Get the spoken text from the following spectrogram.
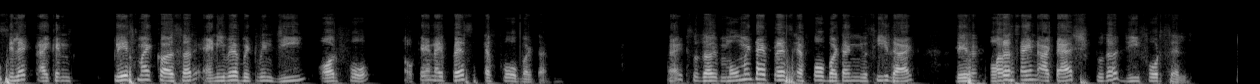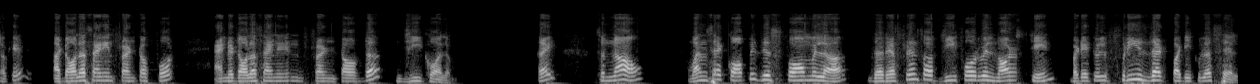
select, I can place my cursor anywhere between G or 4, okay, and I press F4 button. Right, so the moment I press F4 button, you see that there is a dollar sign attached to the G4 cell, okay, a dollar sign in front of 4 and a dollar sign in front of the G column, right? So now, once I copy this formula, the reference of G4 will not change, but it will freeze that particular cell.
